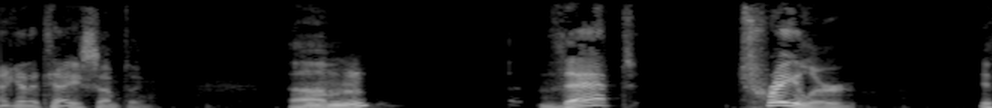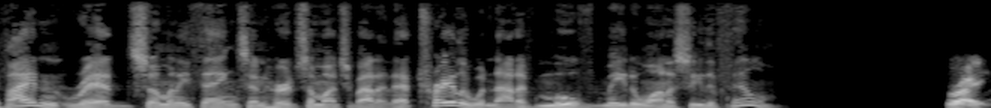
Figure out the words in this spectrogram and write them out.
I got to tell you something. Um, That trailer, if I hadn't read so many things and heard so much about it, that trailer would not have moved me to want to see the film. Right,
